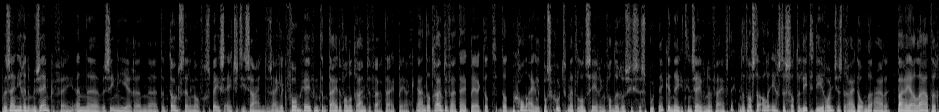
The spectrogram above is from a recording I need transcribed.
We zijn hier in het Museumcafé en uh, we zien hier een uh, tentoonstelling over Space Age Design. Dus eigenlijk vormgeving ten tijde van het ruimtevaarttijdperk. Ja, en dat ruimtevaarttijdperk dat, dat begon eigenlijk pas goed met de lancering van de Russische Sputnik in 1957. En dat was de allereerste satelliet die rondjes draaide om de aarde. Een paar jaar later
